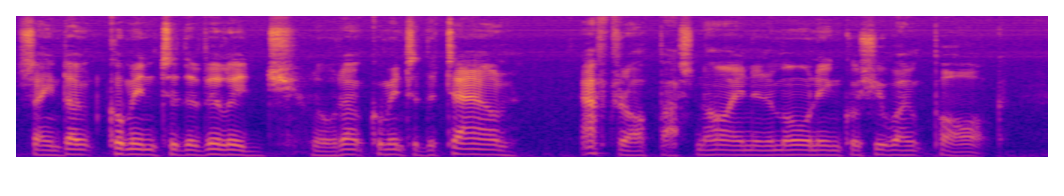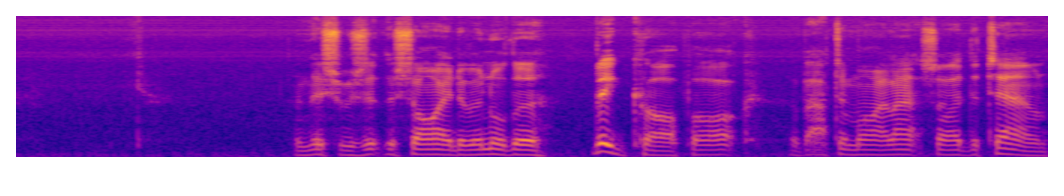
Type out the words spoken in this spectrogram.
saying don't come into the village or don't come into the town after half past nine in the morning because you won't park. And this was at the side of another big car park about a mile outside the town.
